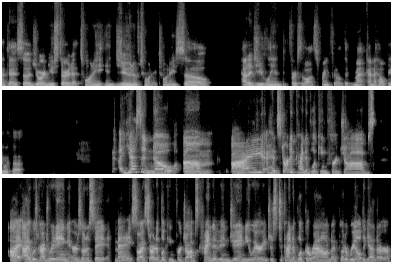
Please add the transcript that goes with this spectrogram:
Okay, so Jordan, you started at 20 in June of 2020. So, how did you land first of all in Springfield? Did Matt kind of help you with that? Uh, yes and no. Um, I had started kind of looking for jobs. I, I was graduating Arizona State in May, so I started looking for jobs kind of in January just to kind of look around. I put a reel together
